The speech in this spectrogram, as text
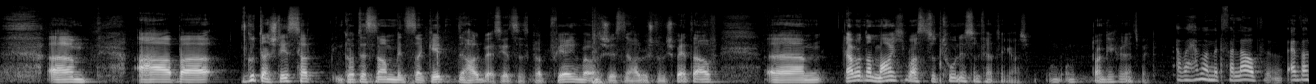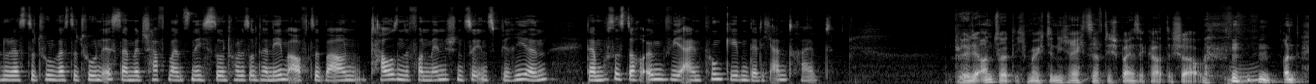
Ähm, aber gut, dann stehst du halt, in Gottes Namen, wenn es dann geht, eine halbe, also jetzt ist gerade Ferien bei uns, stehst eine halbe Stunde später auf. Ähm, aber dann mache ich, was zu tun ist und fertig aus. Und, und dann gehe ich wieder ins Bett. Aber Herr mal mit Verlaub, einfach nur das zu tun, was zu tun ist, damit schafft man es nicht, so ein tolles Unternehmen aufzubauen, Tausende von Menschen zu inspirieren. Da muss es doch irgendwie einen Punkt geben, der dich antreibt. Blöde Antwort. Ich möchte nicht rechts auf die Speisekarte schauen. Mhm. und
